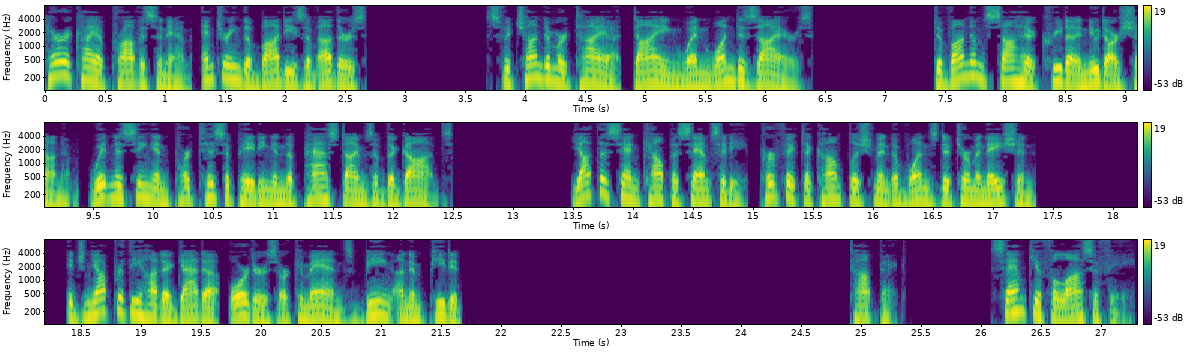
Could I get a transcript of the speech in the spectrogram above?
Parakaya pravasanam, entering the bodies of others. Svachandamurtaya, dying when one desires. Devanam saha krita anudarshanam, witnessing and participating in the pastimes of the gods. Yatha sankalpa samsiddhi, perfect accomplishment of one's determination. Ajñapratihata gata, orders or commands being unimpeded Samkhya philosophy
